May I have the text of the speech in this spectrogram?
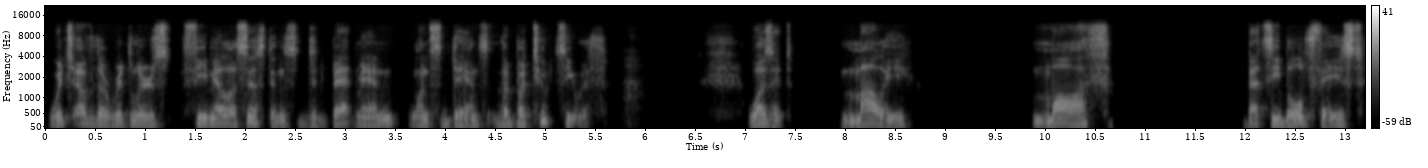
Which of the Riddler's female assistants did Batman once dance the Batusi with? Was it Molly, Moth, Betsy Boldfaced,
